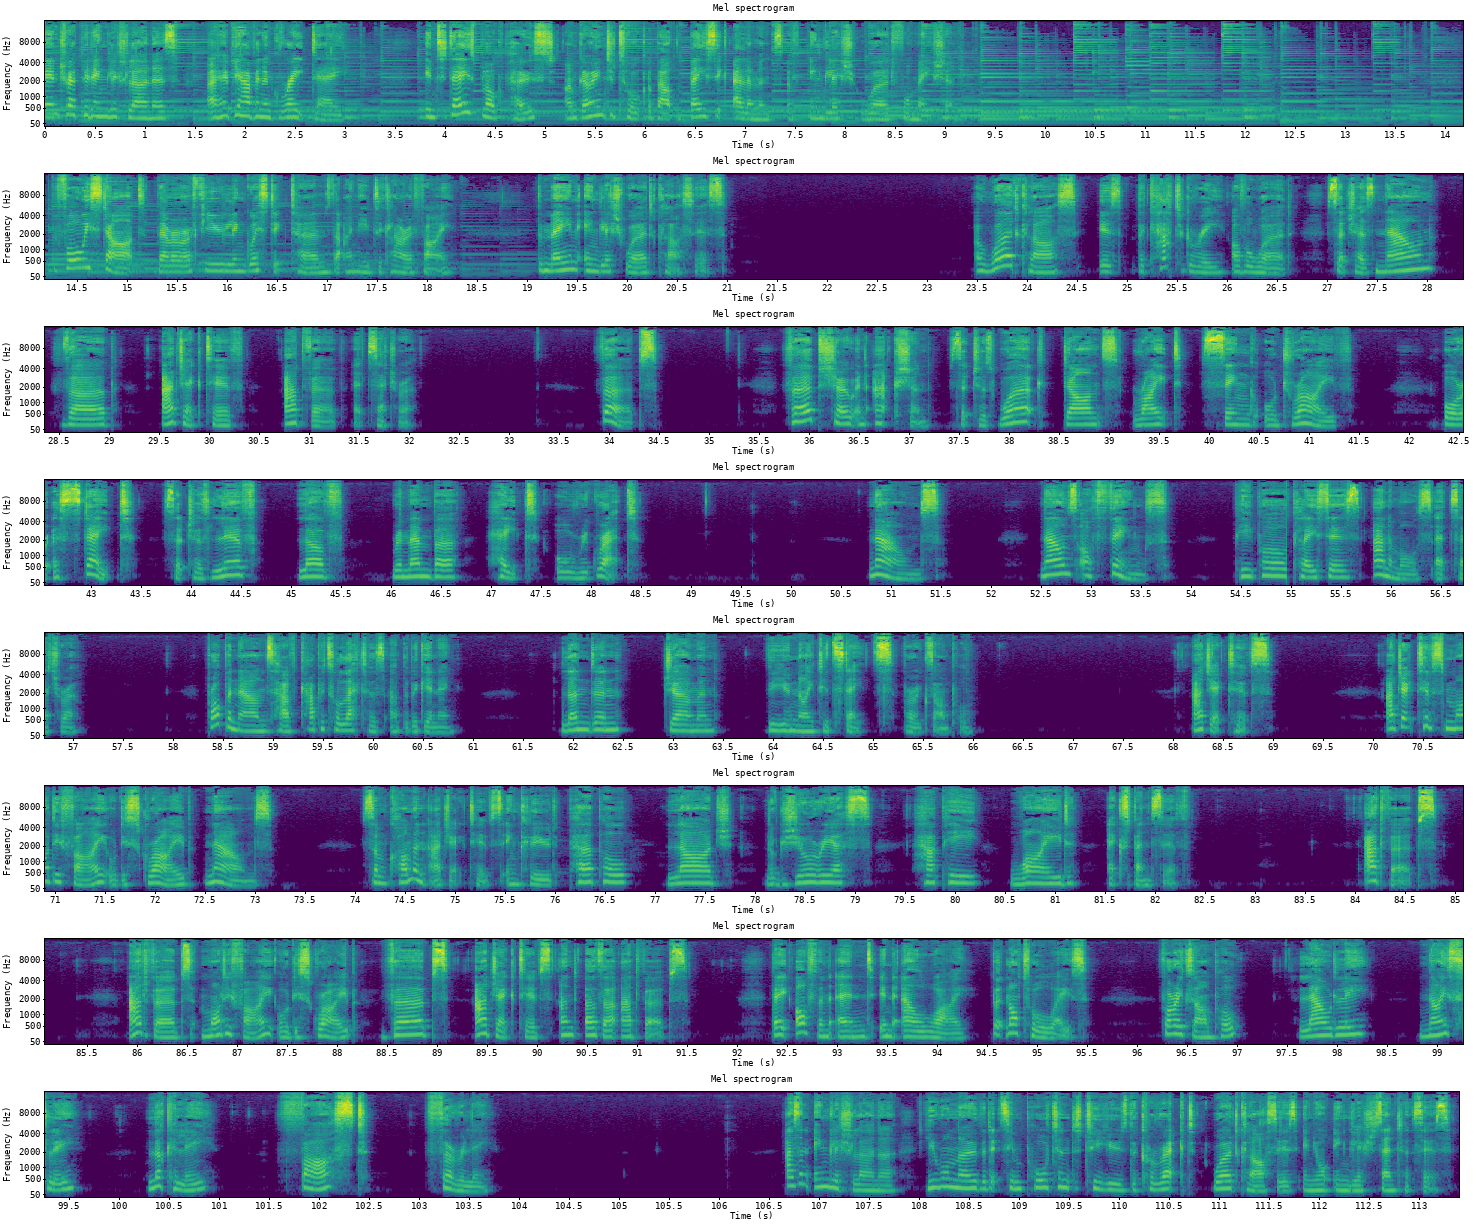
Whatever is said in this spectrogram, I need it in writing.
Hi, intrepid English learners. I hope you're having a great day. In today's blog post, I'm going to talk about the basic elements of English word formation. Before we start, there are a few linguistic terms that I need to clarify. The main English word classes. A word class is the category of a word, such as noun, verb, adjective, adverb, etc. Verbs. Verbs show an action, such as work, dance, write, sing, or drive, or a state, such as live, love, remember, hate, or regret. Nouns. Nouns are things, people, places, animals, etc. Proper nouns have capital letters at the beginning. London, German, the United States, for example. Adjectives. Adjectives modify or describe nouns. Some common adjectives include purple, large, luxurious, happy, wide, expensive. Adverbs. Adverbs modify or describe verbs, adjectives, and other adverbs. They often end in ly, but not always. For example, loudly, nicely, luckily, fast, thoroughly. As an English learner, you will know that it's important to use the correct word classes in your English sentences.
